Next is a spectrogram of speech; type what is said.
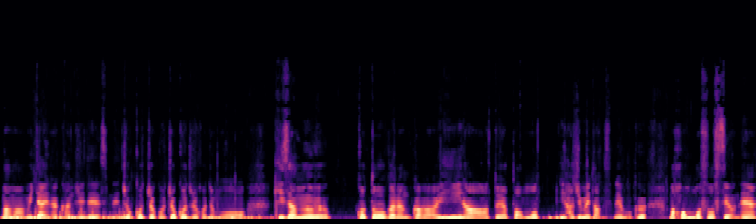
まあまあ、みたいな感じでですね、ちょこちょこちょこちょこでも、刻むことがなんかいいなぁとやっぱ思い始めたんですね、僕。まあ本もそうっすよね。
